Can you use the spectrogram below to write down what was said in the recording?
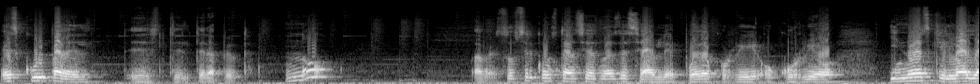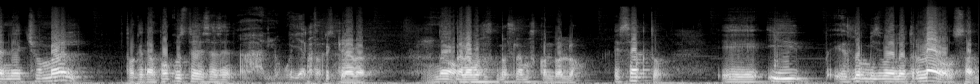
Es culpa del este, terapeuta. No, a ver, son circunstancias, no es deseable, puede ocurrir, ocurrió, y no es que lo hayan hecho mal, porque tampoco ustedes hacen, ah, lo voy a hacer. claro. No. No, hablamos con dolo. Exacto. Eh, y es lo mismo del otro lado. O sea,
